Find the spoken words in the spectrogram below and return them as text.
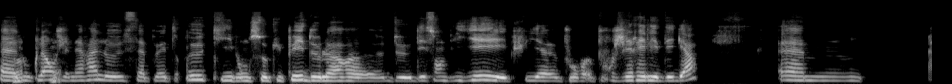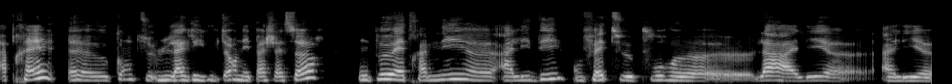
donc là, en général, ça peut être eux qui vont s'occuper de leur de, des sangliers et puis pour pour gérer les dégâts. Euh, après, euh, quand l'agriculteur n'est pas chasseur, on peut être amené euh, à l'aider en fait pour là aller aller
